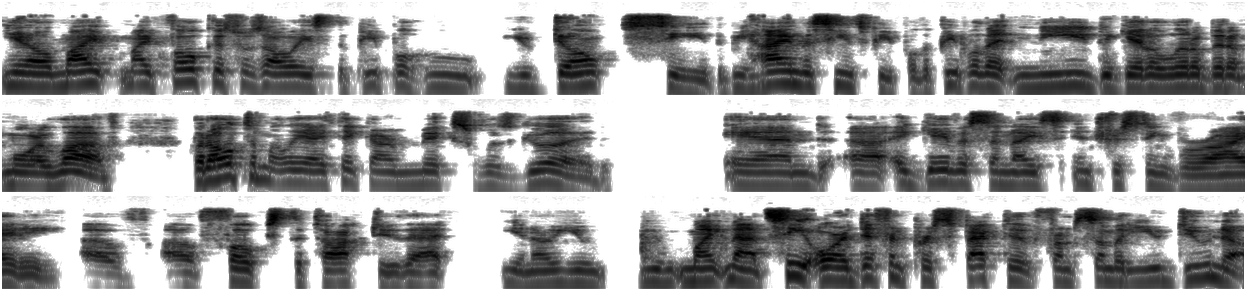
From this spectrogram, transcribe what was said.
you know, my my focus was always the people who you don't see, the behind the scenes people, the people that need to get a little bit of more love. But ultimately, I think our mix was good, and uh, it gave us a nice, interesting variety of of folks to talk to that you know you you might not see, or a different perspective from somebody you do know,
